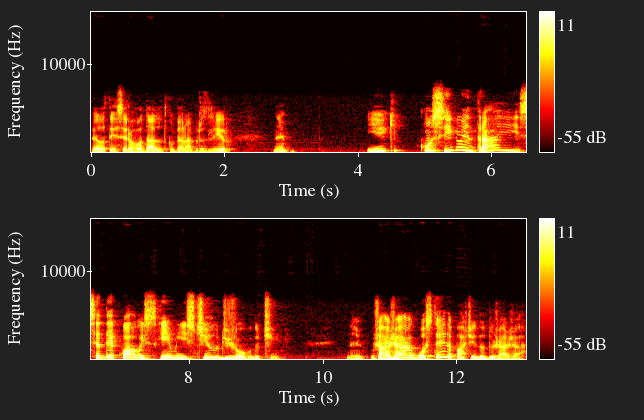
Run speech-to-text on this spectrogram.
pela terceira rodada do Campeonato Brasileiro, né? E que consigam entrar e se adequar ao esquema e estilo de jogo do time. Né? O Jajá, eu gostei da partida do Jajá.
